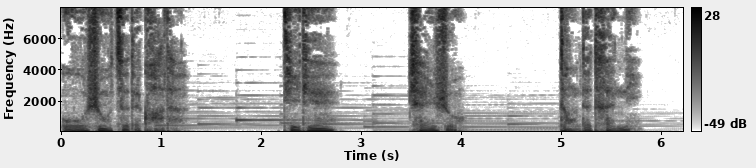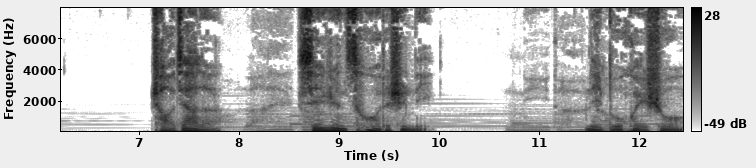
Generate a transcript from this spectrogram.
无数次的夸他体贴。成熟，懂得疼你。吵架了，先认错的是你。你不会说，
